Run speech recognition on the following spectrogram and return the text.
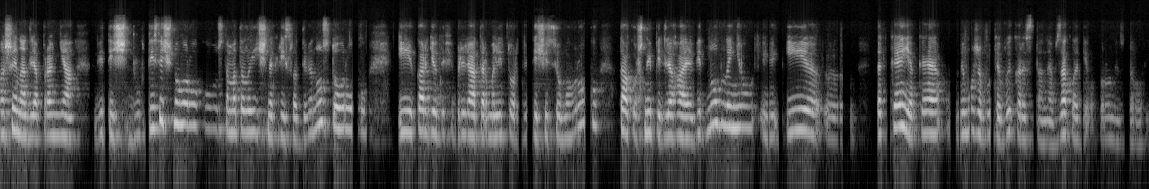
машина для прання 2000 2000 року, стоматологічне крісло 90-го року і кардіодефібрилятор Молітор 2007 року також не підлягає відновленню і, і е, таке, яке не може бути використане в закладі охорони здоров'я.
